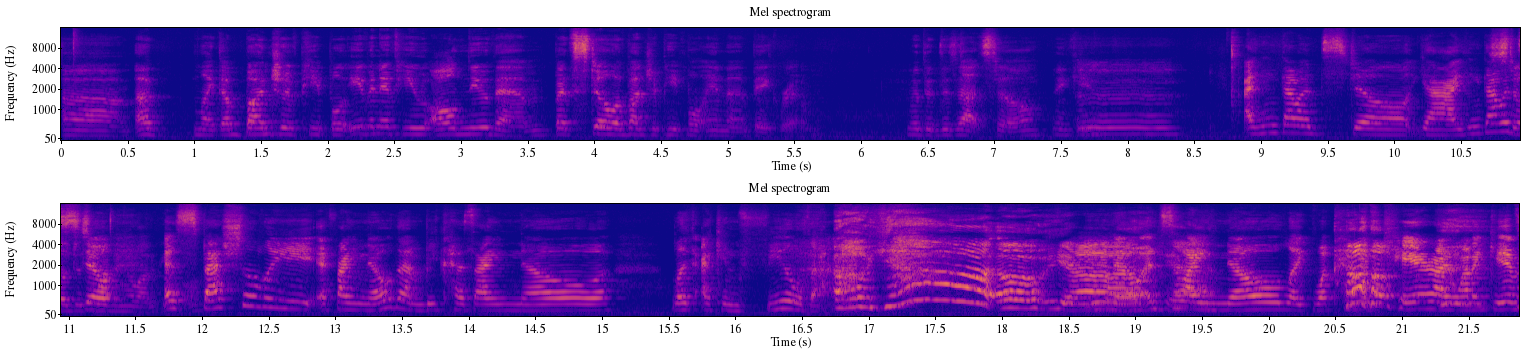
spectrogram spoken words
um, a like a bunch of people, even if you all knew them, but still a bunch of people in a big room? Would it, does that still make you Mm, I think that would still, yeah, I think that would still still, having a lot of people? especially if I know them because I know, like, I can feel that. oh yeah. Oh yeah. you know, and so I know like what kind of care I want to give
